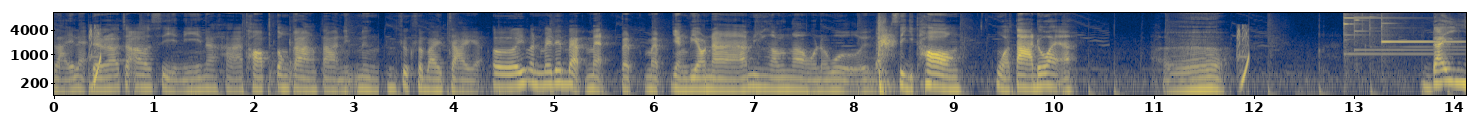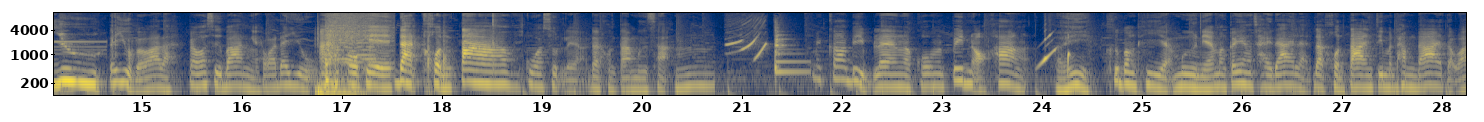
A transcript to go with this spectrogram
ไลท์แหละ เดี๋ยวเราจะเอาสีนี้นะคะท็อปตรงกลางตานิดนึงรู้สึกสบายใจอะเอ้ยมันไม่ได้แบบแมทแบบแบบอย่างเดียวนะ มีเงาเงานะเว้ยสีทองหัวตาด้วยอะเออได้อยู่ได้อยู่แปลว่าอะไรแปลว่าซื้อบ้านไงเพราะว่าได้อยู่อะโอเค ดัดขนตากลัวสุดเลยอะดัดขนตามือสะ ไม่กล้าบีบแรงอะกลัวมันปิ้นออกข้างอะเฮ้ย คือบางทีอะมือเนี้ยมันก็ยังใช้ได้แหละดัดขนตาจริงๆมันทำได้ แต่ว่า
